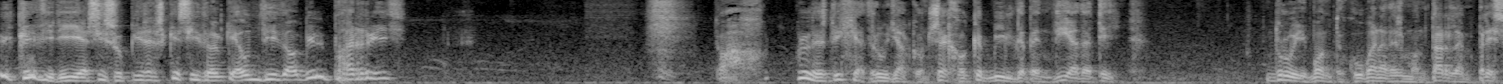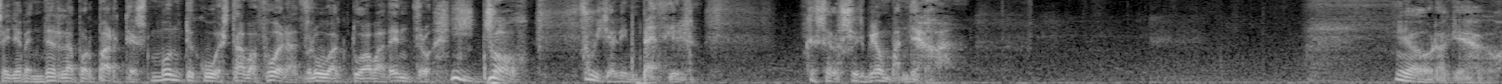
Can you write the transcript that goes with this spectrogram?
¿Y qué dirías si supieras que he sido el que ha hundido a Bill Parrish? Oh, les dije a Drew y al consejo que Bill dependía de ti. Drew y Montecu van a desmontar la empresa y a venderla por partes. Montecu estaba fuera, Drew actuaba dentro y yo fui el imbécil que se lo sirvió en bandeja. ¿Y ahora qué hago?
